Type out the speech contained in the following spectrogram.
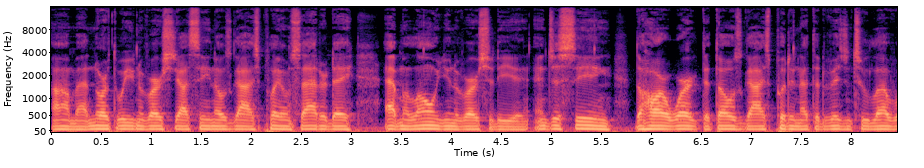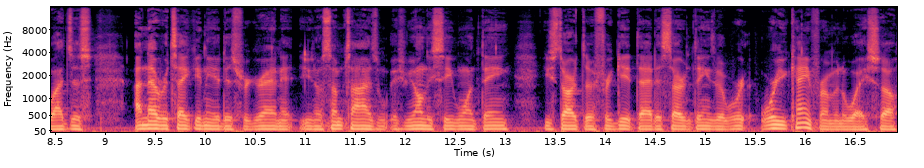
um, at Northwood University. I seen those guys play on Saturday at Malone University, and, and just seeing the hard work that those guys put in at the Division two level. I just I never take any of this for granted. You know, sometimes if you only see one thing, you start to forget that it's certain things that where, where you came from in a way. So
